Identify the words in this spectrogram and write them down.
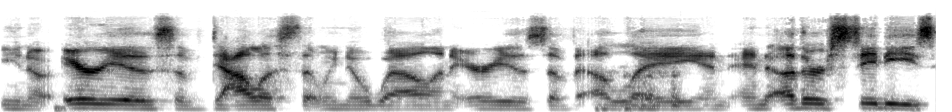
you know areas of Dallas that we know well and areas of LA and and other cities.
